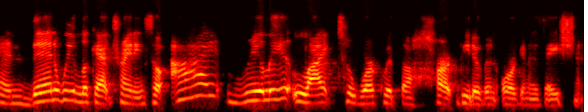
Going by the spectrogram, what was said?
and then we look at training. So I really like to work with the heartbeat of an organization.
